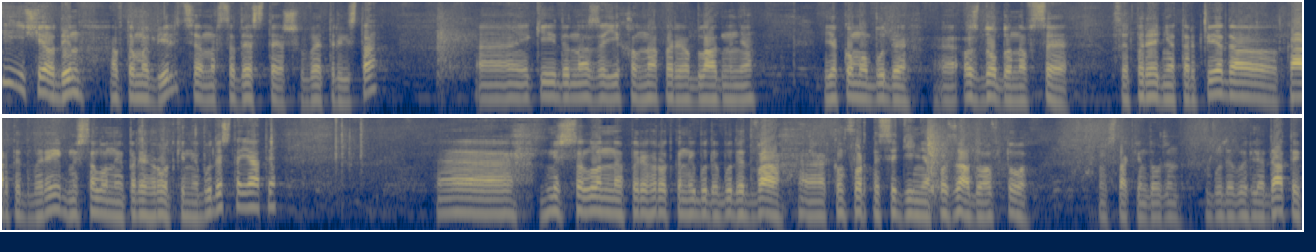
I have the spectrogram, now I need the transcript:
І ще один автомобіль це Mercedes теж V300, е, який до нас заїхав на переобладнання, в якому буде е, оздоблено все. Це передня торпеда, карти дверей, міжсалонної перегородки не буде стояти. Е, Міжсалонна перегородка не буде, буде два е, комфортні сидіння позаду авто. Ось так він должен буде виглядати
